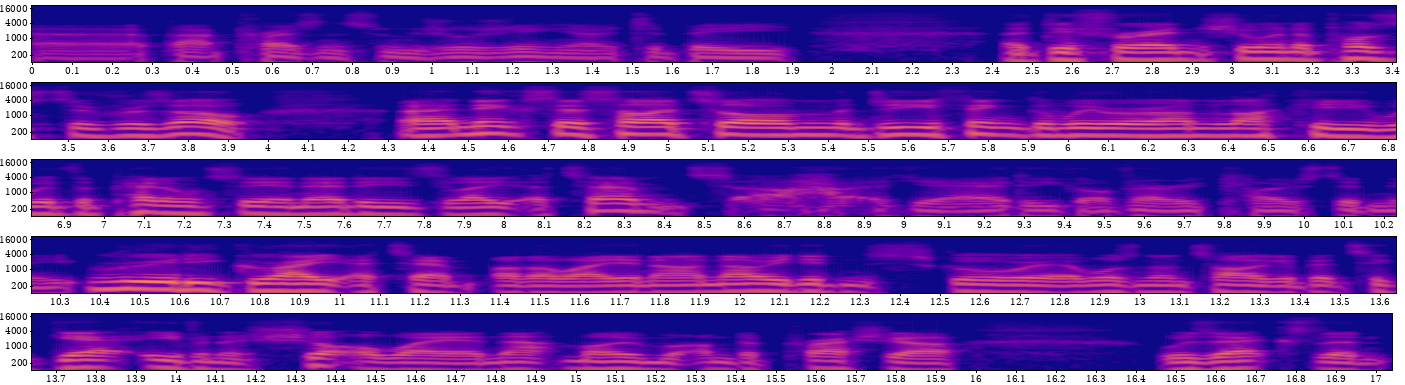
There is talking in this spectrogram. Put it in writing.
uh, that presence from Jorginho to be a differential and a positive result. Uh, Nick says, "Hi Tom, do you think that we were unlucky with the penalty in Eddie's late attempt? Uh, yeah, Eddie got very close, didn't he? Really great attempt, by the way. You know, I know he didn't score it; it wasn't on target, but to get even a shot away in that moment under pressure was excellent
